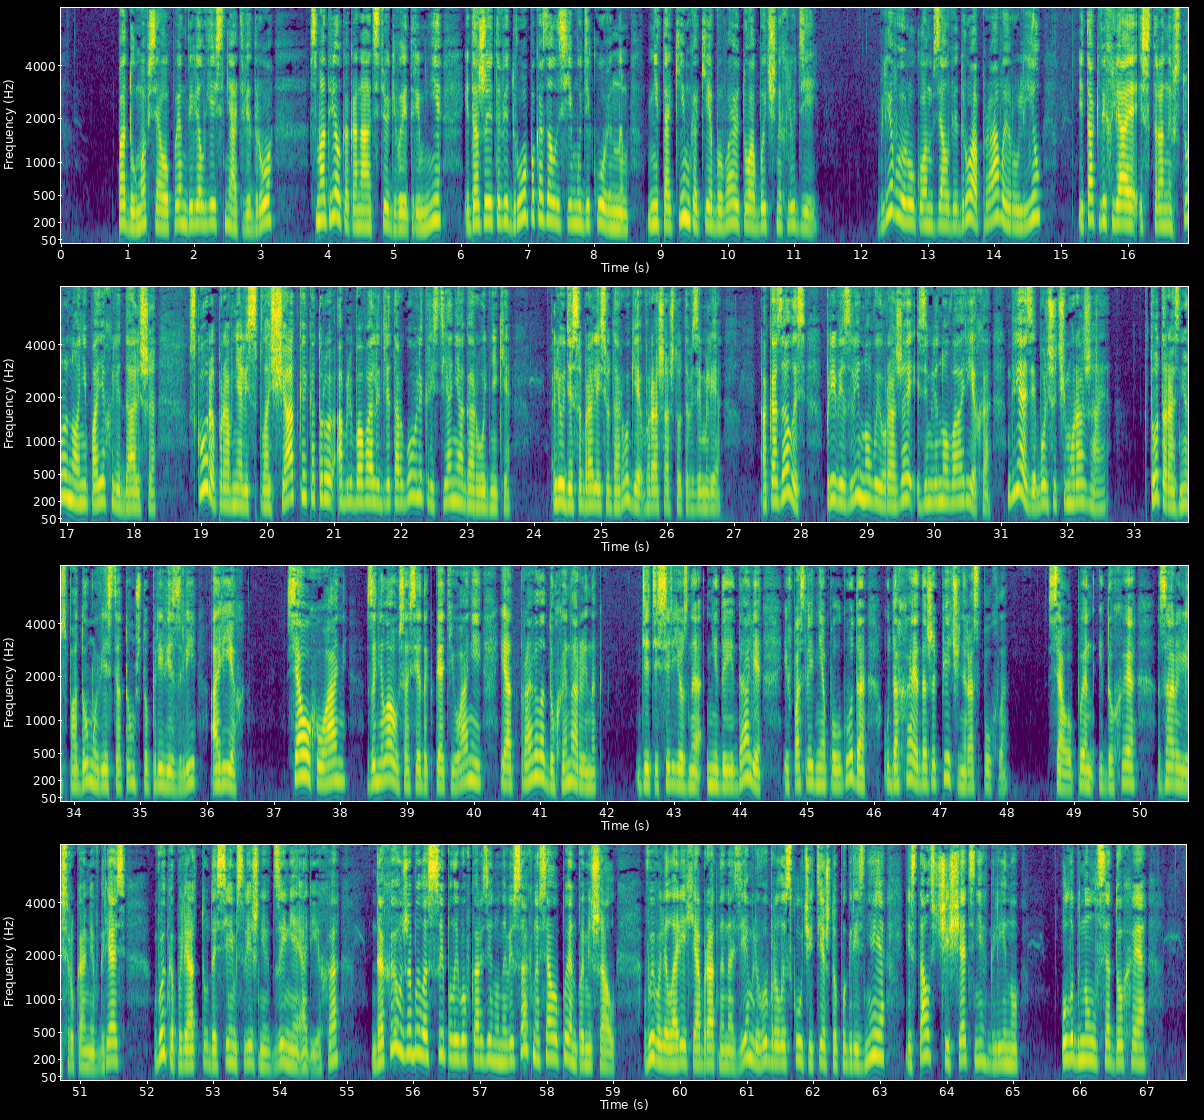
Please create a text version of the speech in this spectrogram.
Подумав, Сяо Пен велел ей снять ведро, смотрел, как она отстегивает ремни, и даже это ведро показалось ему диковинным, не таким, какие бывают у обычных людей. В левую руку он взял ведро, а правой рулил, и так, вихляя из стороны в сторону, они поехали дальше. Скоро поравнялись с площадкой, которую облюбовали для торговли крестьяне-огородники. Люди собрались у дороги, вороша что-то в земле – Оказалось, привезли новый урожай земляного ореха, грязи больше, чем урожая. Кто-то разнес по дому весть о том, что привезли орех. Сяо Хуань заняла у соседок пять юаней и отправила Дохэ на рынок. Дети серьезно не доедали, и в последние полгода у Дахая даже печень распухла. Сяо Пен и Дохэ зарылись руками в грязь, выкопали оттуда семь с лишних дзыней ореха, Дахэ уже было сыпал его в корзину на весах, но Сяо Пен помешал. Вывалил орехи обратно на землю, выбрал из кучи те, что погрязнее, и стал счищать с них глину. Улыбнулся Дохэ.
